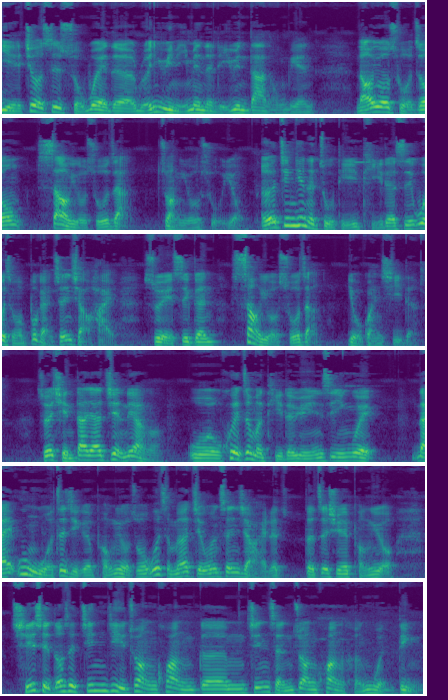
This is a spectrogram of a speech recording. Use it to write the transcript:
也就是所谓的《论语》里面的礼运大同篇：“老有所终，少有所长，壮有所用。”而今天的主题提的是为什么不敢生小孩，所以是跟少有所长有关系的。所以请大家见谅哦，我会这么提的原因是因为来问我这几个朋友说为什么要结婚生小孩的的这些朋友，其实都是经济状况跟精神状况很稳定，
